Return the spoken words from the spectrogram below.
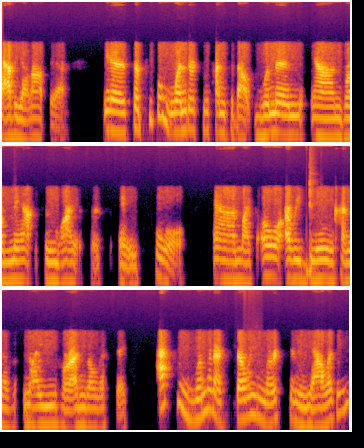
caveat out there is so people wonder sometimes about women and romance and why it's such a tool. And like, oh, are we being kind of naive or unrealistic? Actually, women are so immersed in reality.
